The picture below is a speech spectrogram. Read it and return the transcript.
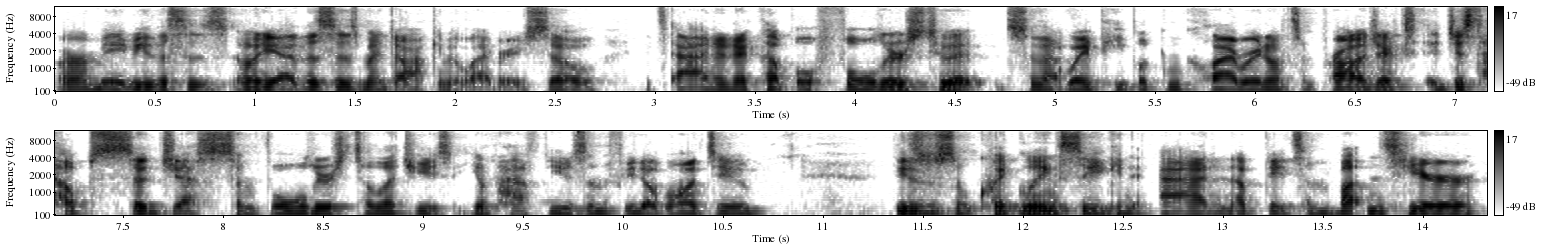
Or maybe this is, oh yeah, this is my document library. So it's added a couple folders to it. So that way people can collaborate on some projects. It just helps suggest some folders to let you use it. You don't have to use them if you don't want to. These are some quick links so you can add and update some buttons here.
